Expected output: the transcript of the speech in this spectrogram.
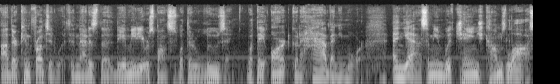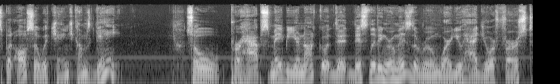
uh, they're confronted with, and that is the the immediate response is what they're losing, what they aren't going to have anymore. And yes, I mean, with change comes loss, but also with change comes gain. So perhaps maybe you're not good. This living room is the room where you had your first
